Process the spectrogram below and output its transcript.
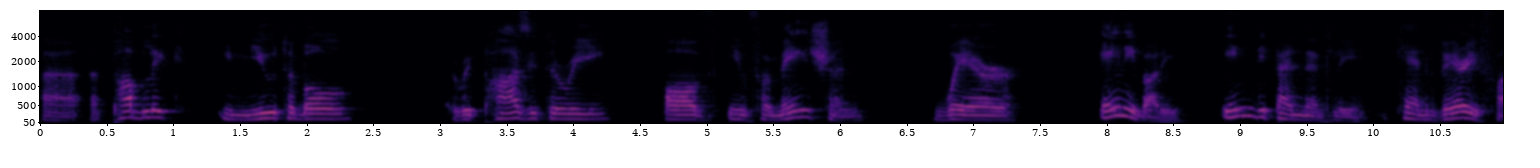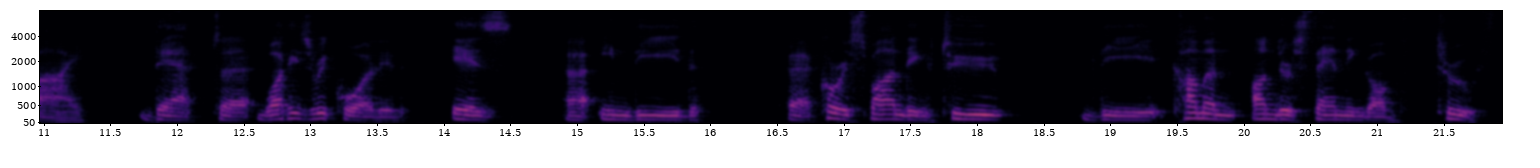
uh, a public, immutable repository of information where anybody independently can verify that uh, what is recorded is uh, indeed uh, corresponding to the common understanding of truth.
